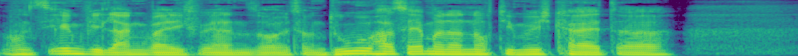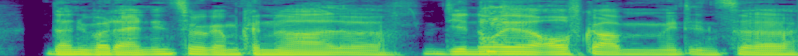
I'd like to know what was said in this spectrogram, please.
uns irgendwie langweilig werden sollte. Und du hast ja immer dann noch die Möglichkeit, äh, dann über deinen Instagram-Kanal äh, dir neue Aufgaben mit ins, äh,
